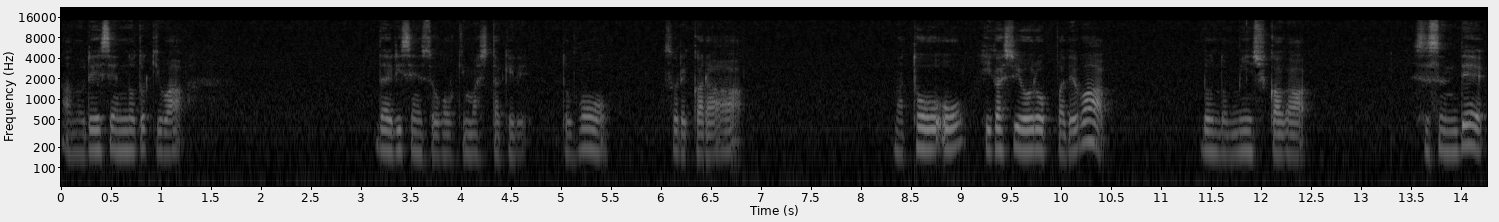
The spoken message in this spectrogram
あの冷戦の時は代理戦争が起きましたけれどもそれから、まあ、東欧東ヨーロッパではどんどん民主化が進んで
